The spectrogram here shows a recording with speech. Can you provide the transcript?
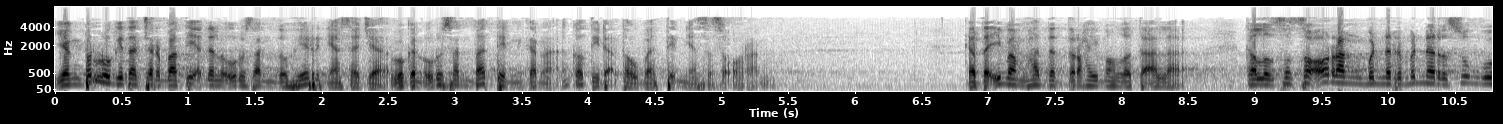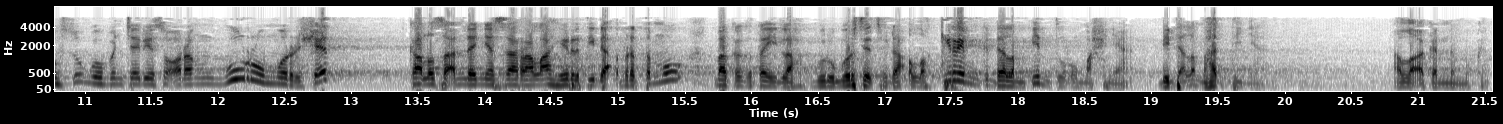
yang perlu kita cermati adalah urusan dohirnya saja, bukan urusan batin, karena engkau tidak tahu batinnya seseorang. Kata Imam Haddad rahimahullah ta'ala, kalau seseorang benar-benar sungguh-sungguh mencari seorang guru mursyid, kalau seandainya secara lahir tidak bertemu, maka ketahuilah guru mursyid sudah Allah kirim ke dalam pintu rumahnya, di dalam hatinya. Allah akan menemukan.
